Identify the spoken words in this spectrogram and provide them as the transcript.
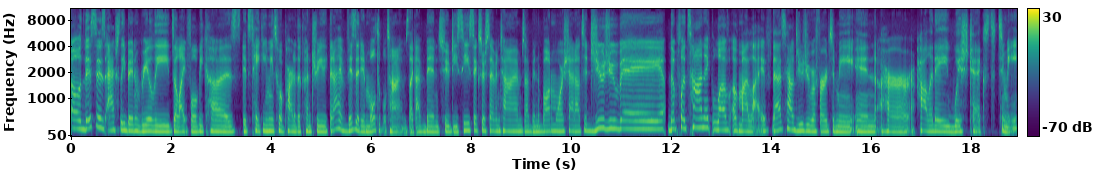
so this has actually been really delightful because it's taking me to a part of the country that I have visited multiple times. Like I've been to DC six or seven times. I've been to Baltimore. Shout out to Juju Bae, the platonic love of my life. That's how Juju referred to me in her holiday wish text to me.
